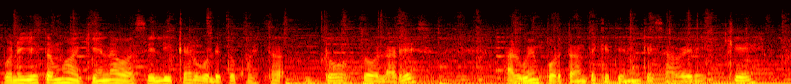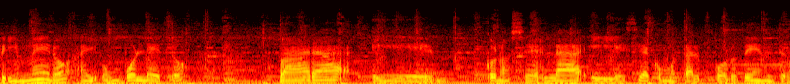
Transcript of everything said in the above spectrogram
Bueno, ya estamos aquí en la basílica, el boleto cuesta 2 dólares. Algo importante que tienen que saber es que primero hay un boleto para eh, conocer la iglesia como tal por dentro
